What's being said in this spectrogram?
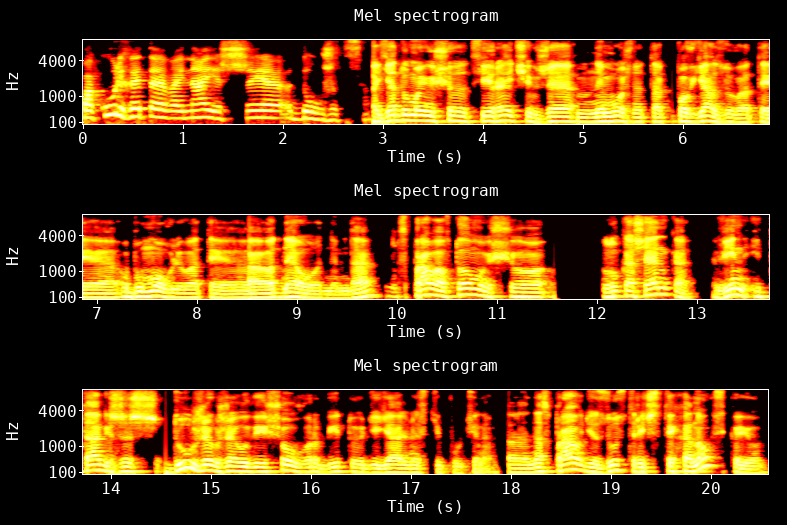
пакуль гэтая вайна яшчэ доўжыцца Я думаю що ці рэчы вже не можна так пов'язувати обумовлювати одне одним да справа в тому що Лукашенка він і так же ж дуже вже увійшов в орбіту діяльності Путіна. Е, насправді, зустріч з Тихановською.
